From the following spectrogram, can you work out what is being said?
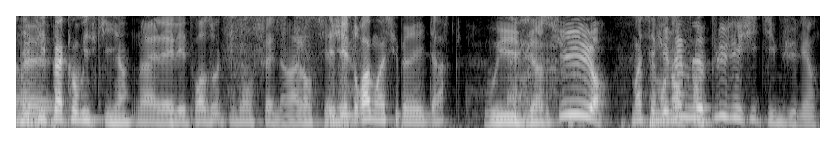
hein. et puis pas qu'au whisky hein. Ouais, les, les trois autres, ils enchaînent hein, à l'ancienne. Et j'ai le droit, moi, Super Dark? Oui, bien sûr. Moi c'est mon même enfant le plus légitime, Julien.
